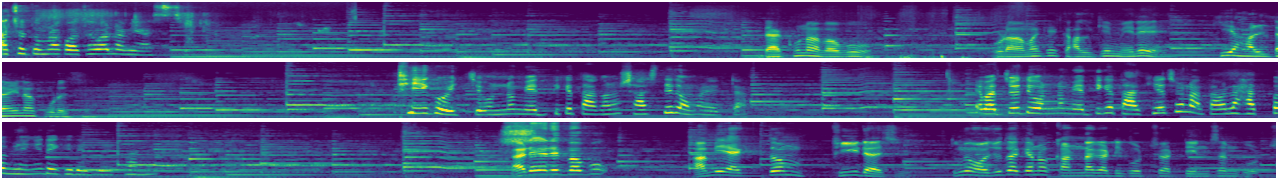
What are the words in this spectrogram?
আচ্ছা তোমরা কথা বলো আমি আসছি। দেখো না বাবু ওরা আমাকে কালকে মেরে কি হালটাই না করেছে। ঠিক হয়েছে অন্য মেয়ের দিকে তাকানোর শাস্তি তোমার এটা। এবার যদি অন্য মেয়ের দিকে তাকিয়েছো না তাহলে হাত পা ভেঙে রেখে দেবো এখানে। আরে আরে বাবু আমি একদম ফিট আছি। তুমি অযথা কেন কান্নাকাটি করছ আর টেনশন করছ?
